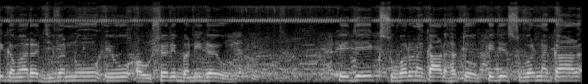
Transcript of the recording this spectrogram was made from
એક અમારા જીવનનું એવો અવસર બની ગયો કે જે એક સુવર્ણકાળ હતો, કે જે સુવર્ણકાળ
